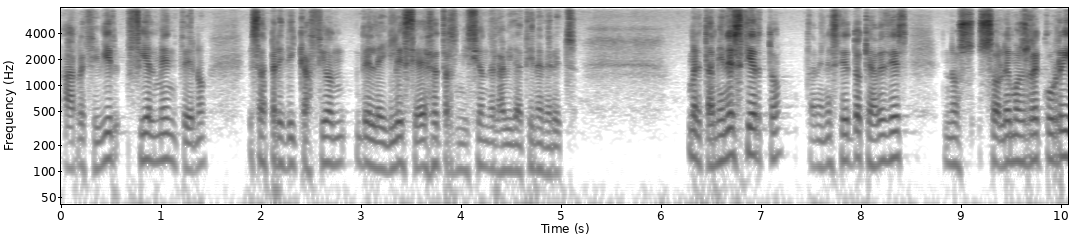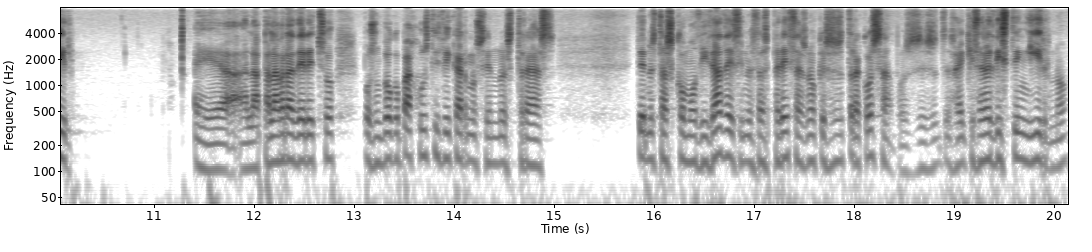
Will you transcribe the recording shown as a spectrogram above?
a recibir fielmente ¿no? esa predicación de la iglesia esa transmisión de la vida tiene derecho Hombre, también es cierto, también es cierto que a veces nos solemos recurrir eh, a la palabra derecho, pues un poco para justificarnos en nuestras de nuestras comodidades y nuestras perezas, ¿no? Que eso es otra cosa. Pues hay que saber distinguir, ¿no?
